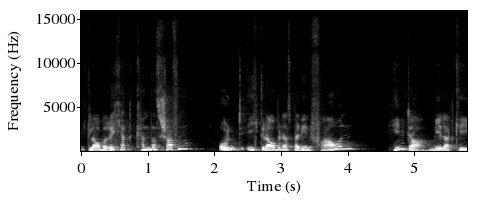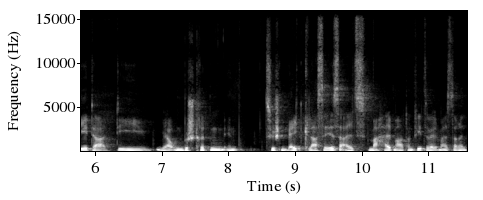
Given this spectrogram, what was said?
ich glaube, Richard kann das schaffen. Und ich glaube, dass bei den Frauen hinter Melat Kejeta, die ja unbestritten in, zwischen Weltklasse ist als Ma- Halbmarathon-Vize-Weltmeisterin,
